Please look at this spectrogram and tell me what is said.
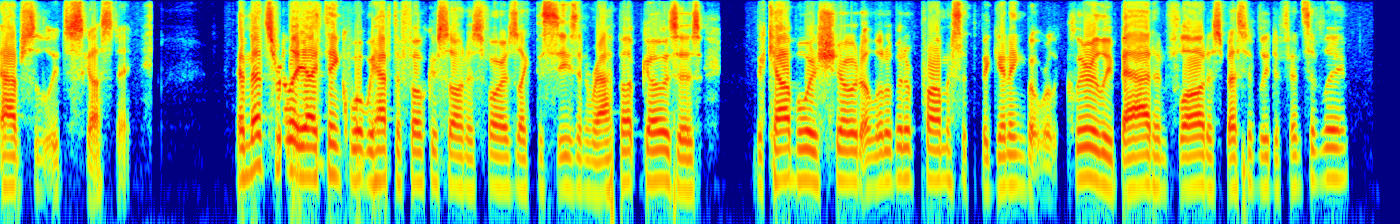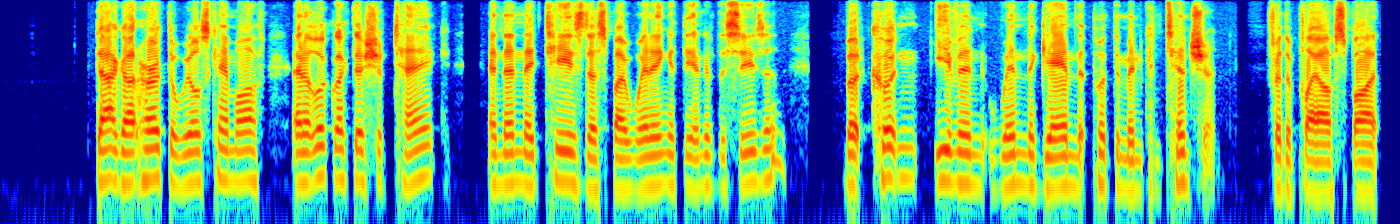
Absolutely disgusting. And that's really, I think, what we have to focus on as far as like the season wrap up goes is the Cowboys showed a little bit of promise at the beginning, but were clearly bad and flawed, especially defensively. Dak got hurt, the wheels came off, and it looked like they should tank. And then they teased us by winning at the end of the season, but couldn't even win the game that put them in contention for the playoff spot.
